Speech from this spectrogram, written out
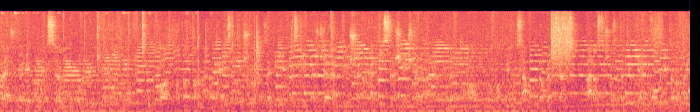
Karácsony Gergely arról beszélnek, hogy hogy tarthatatlan már a helyzet, és hogy az eddigiekhez képest jelentősen, akár tízszeresen is megemelkedett a a patkányok száma Budapesten. Bár azt is hozzátettük, hogy ilyen konkrét adatai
